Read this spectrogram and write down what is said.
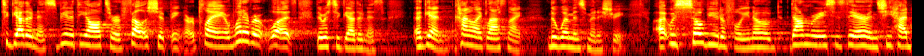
togetherness, being at the altar, or fellowshipping, or playing, or whatever it was. There was togetherness. Again, kind of like last night, the women's ministry. Uh, it was so beautiful, you know. Dom Maurice is there, and she had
